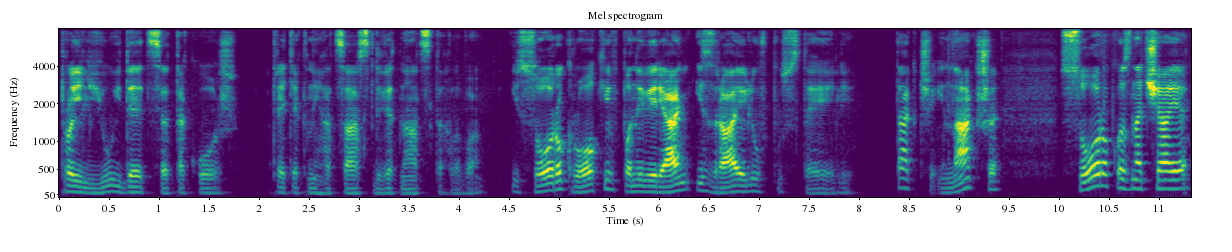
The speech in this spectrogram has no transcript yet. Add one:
про Ілью йдеться також, третя книга Царств, 19 глава. І 40 років поневірянь Ізраїлю в пустелі. Так чи інакше, 40 означає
